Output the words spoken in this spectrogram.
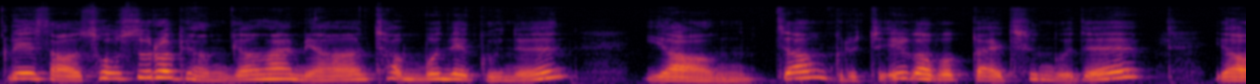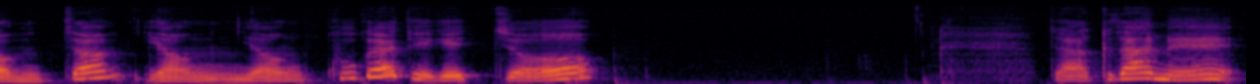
그래서 소수로 변경하면 천분의 9는 0. 그렇죠. 읽어볼까요, 친구들? 0.009가 되겠죠. 자, 그 다음에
